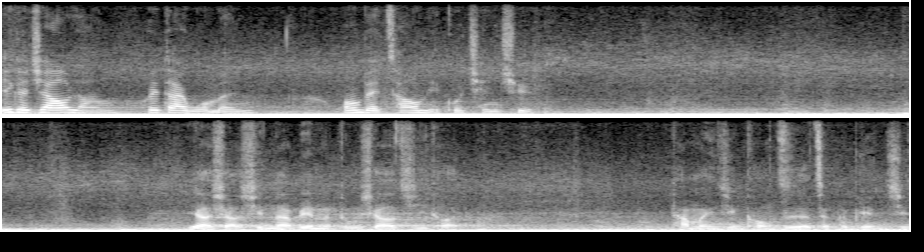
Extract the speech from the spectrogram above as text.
一个胶囊会带我们往北朝美国前去。要小心那边的毒枭集团，他们已经控制了整个边境。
